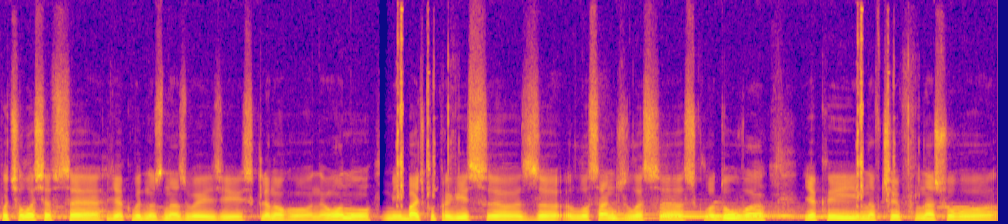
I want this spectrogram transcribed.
Почалося все, як видно з назви, зі скляного неону. Мій батько привіз е, з Лос-Анджелеса складува, який навчив нашого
